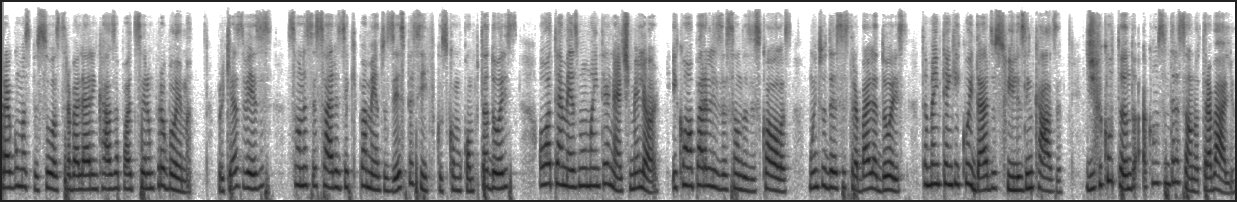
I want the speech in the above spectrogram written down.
Para algumas pessoas, trabalhar em casa pode ser um problema, porque às vezes são necessários equipamentos específicos como computadores ou até mesmo uma internet melhor. E com a paralisação das escolas, muitos desses trabalhadores também têm que cuidar dos filhos em casa, dificultando a concentração no trabalho.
